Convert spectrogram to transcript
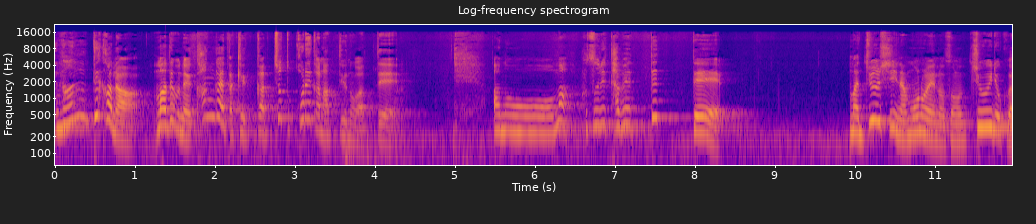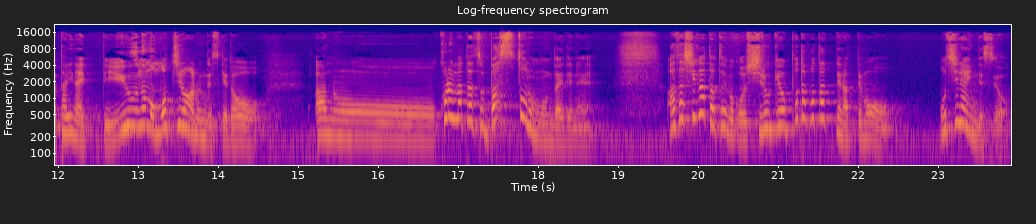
う、なんでかなまあでもね、考えた結果、ちょっとこれかなっていうのがあって、あのー、まあ普通に食べてって、まあジューシーなものへのその注意力が足りないっていうのももちろんあるんですけど、あのー、これまたそのバストの問題でね、私が例えばこう汁気をポタポタってなっても、落ちないんですよ。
